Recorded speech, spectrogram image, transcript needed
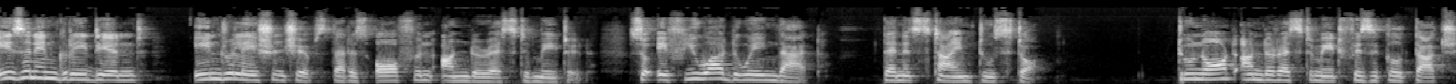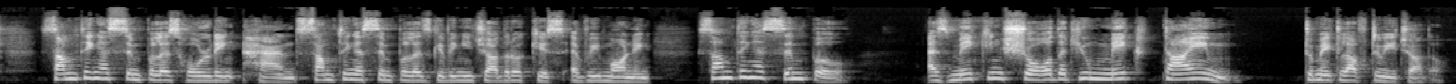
is an ingredient in relationships that is often underestimated. So if you are doing that, then it's time to stop. Do not underestimate physical touch. Something as simple as holding hands, something as simple as giving each other a kiss every morning, something as simple as making sure that you make time to make love to each other.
